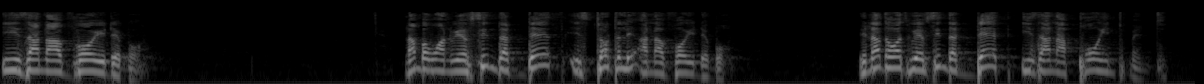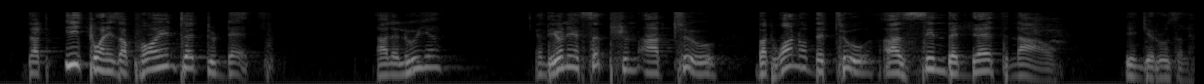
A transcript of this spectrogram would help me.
is unavoidable. Number one, we have seen that death is totally unavoidable. In other words, we have seen that death is an appointment, that each one is appointed to death. Hallelujah. And the only exception are two, but one of the two has seen the death now in Jerusalem.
